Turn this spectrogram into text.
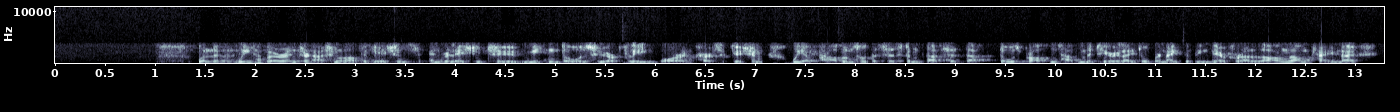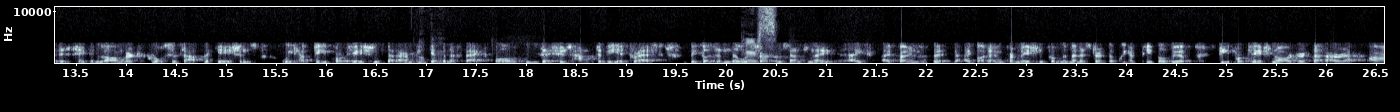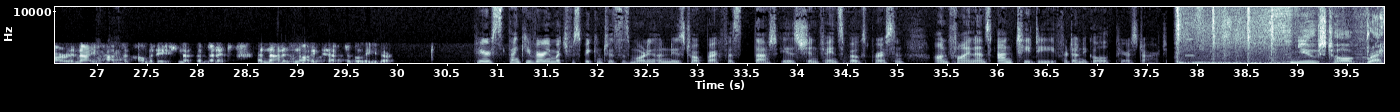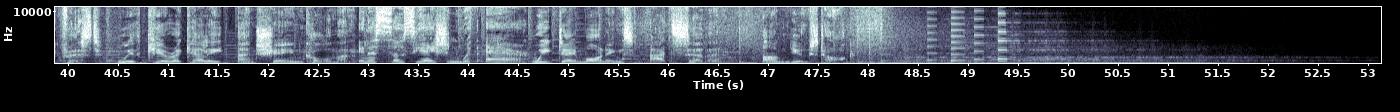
Well, look, we have our international obligations in relation to meeting those who are fleeing war and persecution. We have problems with the system. That's it, that those problems haven't materialised overnight. They've been there for a long, long time now. It has taken longer to process applications. We have deportations that aren't being okay. given effect. All of these issues have to be addressed because in those Here's... circumstances, I, I, I found I got information from the minister that we have people who have deportation orders that are are in IPAS okay. accommodation at the minute, and that is not acceptable either. Pearse, thank you very much for speaking to us this morning on News Talk Breakfast. That is Sinn Féin spokesperson on finance and TD for Donegal, Pearse Doherty. News Talk Breakfast with Ciara Kelly and Shane Coleman. In association with AIR. Weekday mornings at 7 on News Talk.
